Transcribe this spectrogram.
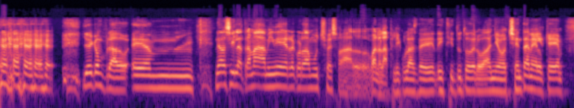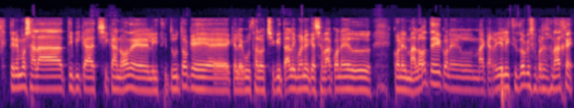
Eh, yo he comprado. Eh, no, sí, la trama a mí me recuerda mucho eso, al, bueno, las películas de, de, instituto de los años 80 en el que tenemos a la típica chica, ¿no? Del instituto que, que le gusta a los chicos y tal, y bueno, y que se va con el, con el malote, con el macarrí del instituto, que su personaje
